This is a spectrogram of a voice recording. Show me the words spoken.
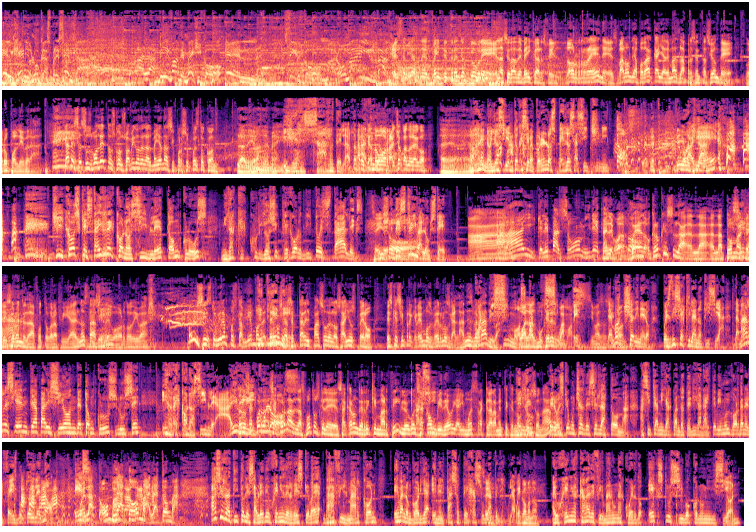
El genio Lucas presenta a la Viva de México en Circo, Maroma y Radio. Este viernes 23 de octubre en la ciudad de Bakersfield, Los Rehenes, Varón de Apodaca y además la presentación de Grupo Libra. Gánese sus boletos con su amigo de las mañanas y por supuesto con la Diva de México. Y el zar de la ¿Para qué radio. ando borracho cuando le hago? eh, Ay, no, yo siento que se me ponen los pelos así chinitos. Diva, ya. Chicos, que está irreconocible Tom Cruise. Mira qué curioso y qué gordito está, Alex. Se hizo- Eh, descríbalo usted. Ah. Ay, ¿qué le pasó? Mire, ¿Qué tan le gordo. Bueno, creo que es la, la, la toma ¿Qué que le hicieron de la fotografía. Él no está así de gordo, Diva. Bueno, y si estuviera, pues también volve- ¿Qué tenemos que tiene? aceptar el paso de los años, pero es que siempre queremos ver los galanes, ¿verdad? Guapísimos, O a las mujeres guapísimas, así De con- mucho dinero. Pues dice aquí la noticia. La más reciente aparición de Tom Cruise luce irreconocible. ¡Ay, Pero ¿se acuerda, ridículos! ¿se las fotos que le sacaron de Ricky Marty? Y luego él Ah, saca sí. un video y ahí muestra claramente que no Que se hizo nada. Pero es que muchas veces la toma. Así que, amiga, cuando te digan, ay, te vi muy gorda en el Facebook, tú dile, no. Fue la toma. La toma, la toma. Hace ratito les hablé de Eugenio Derbez que va, va a filmar con Eva Longoria en El Paso, Texas, una Sí, película. sí, cómo no. Eugenio acaba de firmar un acuerdo exclusivo con Univision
